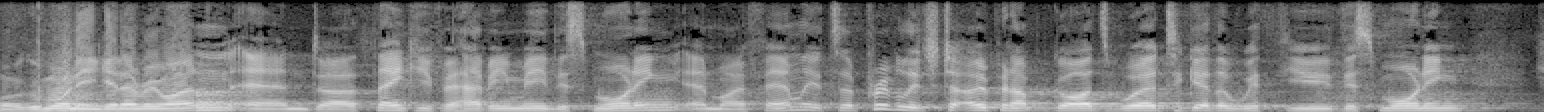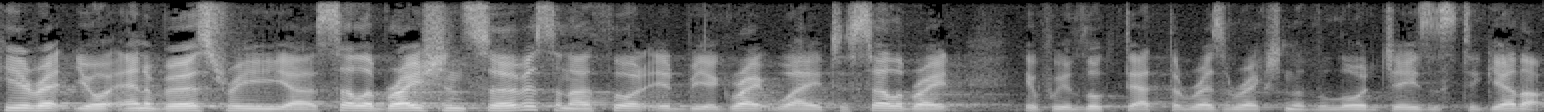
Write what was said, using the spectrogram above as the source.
Well, good morning again, everyone, and uh, thank you for having me this morning and my family. It's a privilege to open up God's Word together with you this morning here at your anniversary uh, celebration service, and I thought it'd be a great way to celebrate if we looked at the resurrection of the Lord Jesus together.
